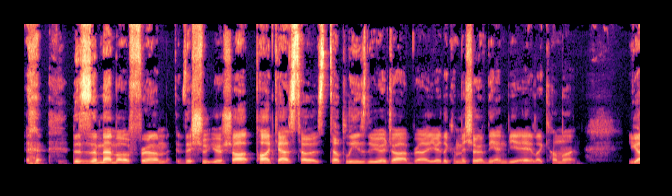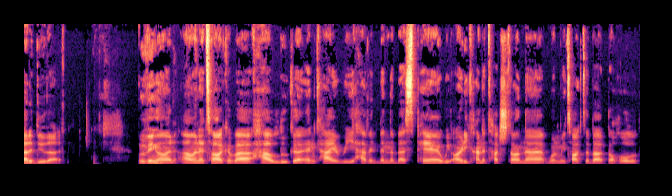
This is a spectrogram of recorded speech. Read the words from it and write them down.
this is a memo from the Shoot Your Shot podcast host to please do your job, bro. You're the commissioner of the NBA. Like, come on. You got to do that. Moving on, I want to talk about how Luka and Kyrie haven't been the best pair. We already kind of touched on that when we talked about the whole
